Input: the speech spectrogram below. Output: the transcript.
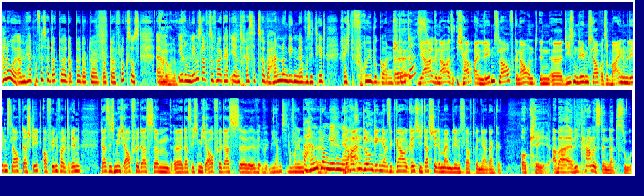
hallo, ähm, Herr Professor Dr. Dr. Dr. Dr. Fluxus. Ähm, hallo, hallo. Ihrem Lebenslauf zufolge hat Ihr Interesse zur Behandlung gegen Nervosität recht früh begonnen. Stimmt äh, das? Ja, genau. Also ich habe einen Lebenslauf, genau, und in äh, diesem Lebenslauf, also meinem Lebenslauf, da steht auf jeden Fall drin, dass ich mich auch für das, ähm, äh, dass ich mich auch für das, äh, wie haben Sie es nochmal genannt? Behandlung gegen Nervosität. Behandlung gegen Nervosität, genau, richtig, das steht in meinem Lebenslauf drin, ja, danke. Okay, aber äh, wie kam es denn dazu?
